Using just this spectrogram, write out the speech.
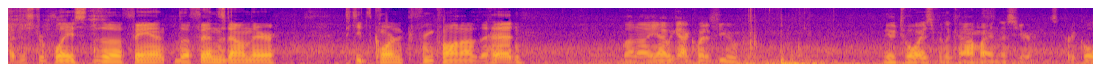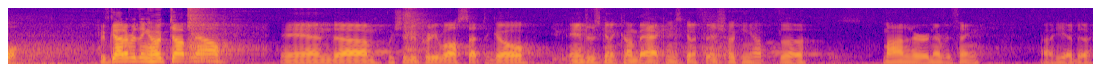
I just replaced the fan, the fins down there to keep the corn from falling out of the head. But uh, yeah, we got quite a few new toys for the combine this year. It's pretty cool. We've got everything hooked up now and um, we should be pretty well set to go. Andrew's going to come back and he's going to finish hooking up the monitor and everything. Uh, he had to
